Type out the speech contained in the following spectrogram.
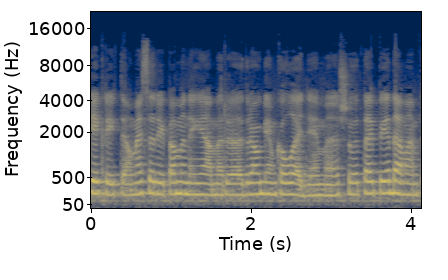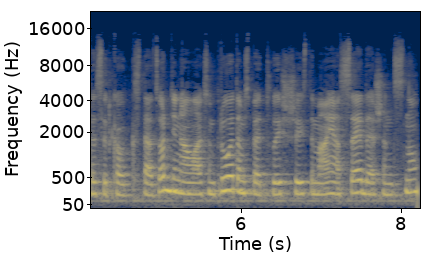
piekrīt tev. Mēs arī pamanījām ar uh, draugiem, kolēģiem uh, šo te piedāvājumu. Tas ir kaut kas tāds oriģinālāks, un, protams, pēc šīs mājās sēdēšanas, nu,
